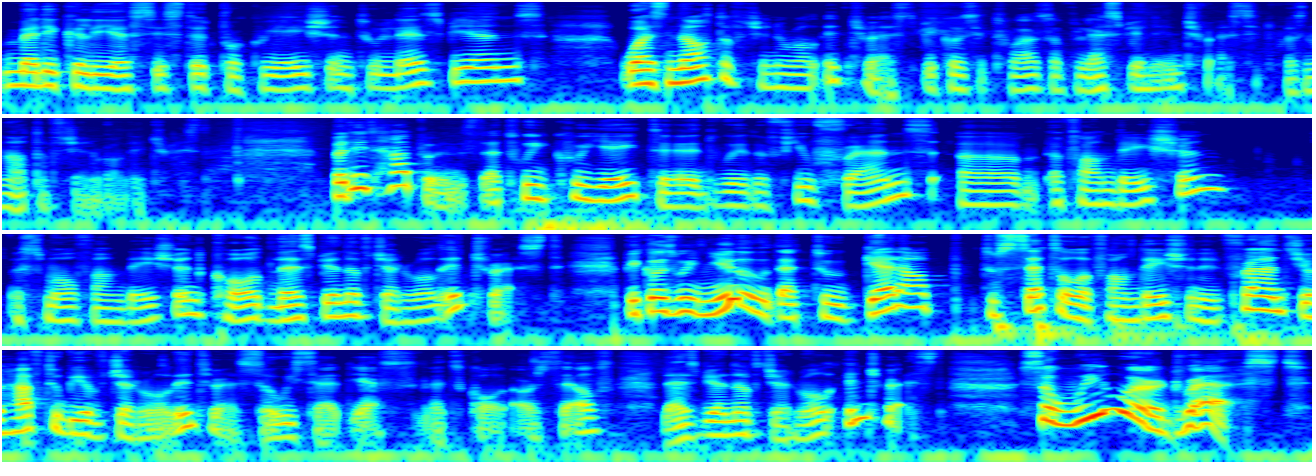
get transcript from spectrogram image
medically assisted procreation to lesbians was not of general interest because it was of lesbian interest. It was not of general interest. But it happens that we created with a few friends um, a foundation a small foundation called Lesbian of General Interest, because we knew that to get up to settle a foundation in France, you have to be of general interest. So we said, yes, let's call ourselves Lesbian of General Interest. So we were addressed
